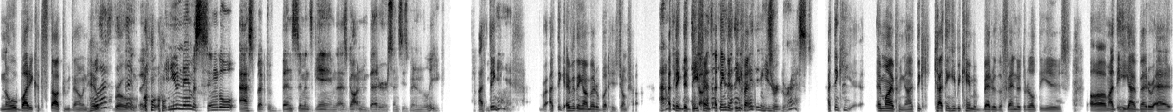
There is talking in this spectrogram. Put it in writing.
nobody could stop you downhill, that's the bro. thing, Can you name a single aspect of Ben Simmons' game that has gotten better since he's been in the league? I think, can't. I think everything got better, but his jump shot. I, don't I think the defense- I think the if defense- anything, he's regressed. I think he, in my opinion, I think I think he became a better defender throughout the years. Um, I think he got better at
